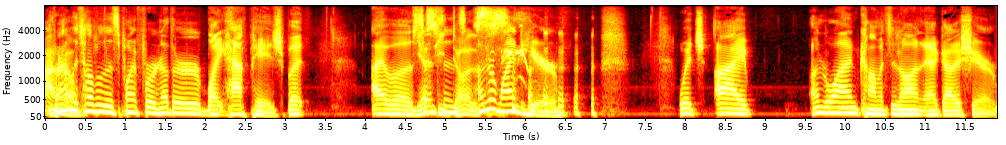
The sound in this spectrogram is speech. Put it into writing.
I don't Bramley talked about this point for another like half page, but I have a Yes, he sentence does. underlined here, which I underlined, commented on, and I got to share.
